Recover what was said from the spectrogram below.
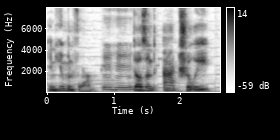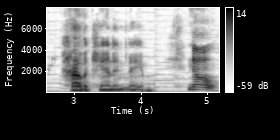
in human form Mm-hmm. doesn't actually have a canon name. No,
